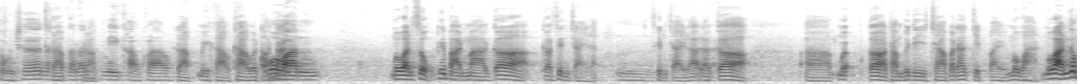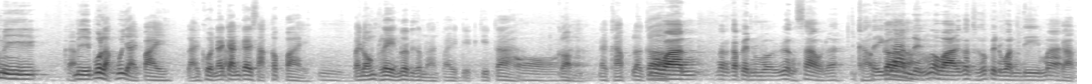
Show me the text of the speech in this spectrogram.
ส่งเชิญนะครับตอนนั้นครับ มีข่าวคราวครับมีข่าวข่าวว่าตอนเมื่อวานั้นนเมื่อวันศุกร์ที่ผ่านมาก็ก็สิ้นใจแล้ว อืม สิ้นใจแล้วแล้วก็เอ่อเมื่อก็ทำพิธีชาปนกิจไปเมื่อวาน เมื่อวานก็มีครับมีผู้หลักผู้ใหญ่ไป หลายคนอาจารย์ไกรศักดิ์ก็ไป อืมไปร้องเพลงด้วยเป็นสำนานไปดีดกีตาร์อ๋อ กล่อมนะครับ แล้วก็ เมื่อวานนั่นก็เป็นเรื่องเศร้านะครับแต่อีกก็ด้านหนึ่งเมื่อวานก็ถือว่าเป็นวันดีมากครับ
